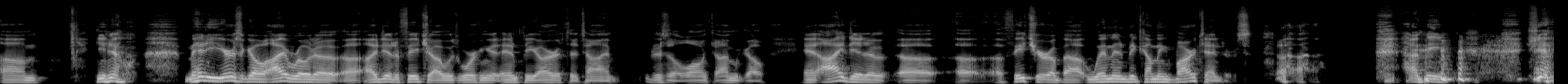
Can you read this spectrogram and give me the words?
Um, you know, many years ago, I wrote a, uh, I did a feature. I was working at NPR at the time. This is a long time ago, and I did a a, a feature about women becoming bartenders. I mean, yeah.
